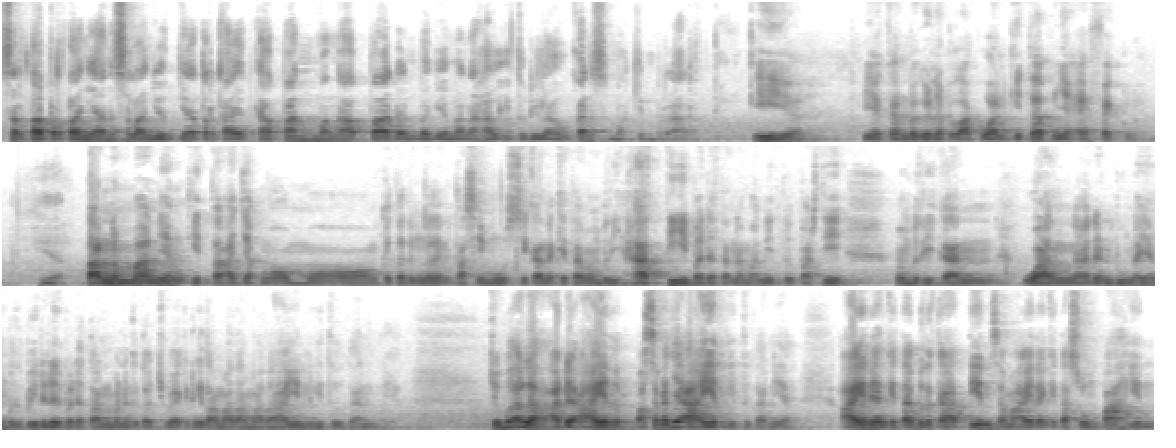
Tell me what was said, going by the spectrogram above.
serta pertanyaan selanjutnya terkait kapan, mengapa, dan bagaimana hal itu dilakukan semakin berarti. Iya, iya kan bagaimana perlakuan kita punya efek loh. Ya. Tanaman yang kita ajak ngomong, kita dengerin kasih musik karena kita memberi hati pada tanaman itu pasti memberikan warna dan bunga yang berbeda daripada tanaman yang kita cuekin, kita marah-marahin gitu kan. Ya. Cobalah ada air, pasang aja air gitu kan ya. Air yang kita berkatin sama air yang kita sumpahin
